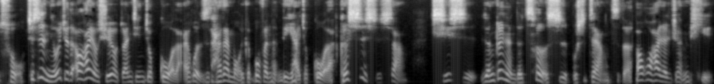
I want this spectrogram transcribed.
错，就是你会觉得哦，他有学有专精就过来，或者是他在某一个部分很厉害就过来。可是事实上，其实人跟人的测试不是这样子的，包括他的人品，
